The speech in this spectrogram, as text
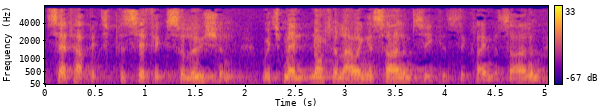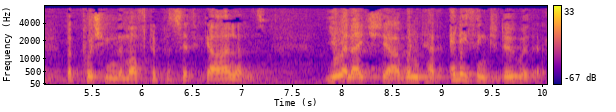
set up its Pacific solution, which meant not allowing asylum seekers to claim asylum, but pushing them off to Pacific islands, UNHCR wouldn't have anything to do with it.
